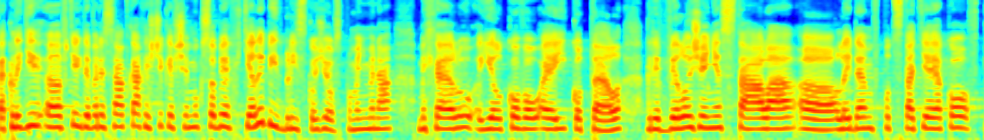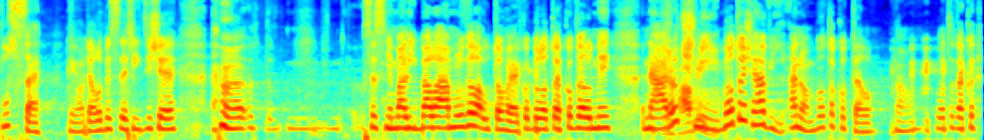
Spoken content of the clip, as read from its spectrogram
Tak lidi eh, v těch devadesátkách ještě ke všemu k sobě chtěli být blízko, že jo? Vzpomeňme na Michálu Jilkovou a její kotel, kdy vyloženě stála uh, lidem v podstatě jako v puse. Jo, dalo by se říct, že se s něma líbala a mluvila u toho, jako bylo to jako velmi náročný. Žhavý. Bylo to žhavý, ano, bylo to kotel. No, bylo to takový,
